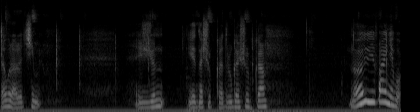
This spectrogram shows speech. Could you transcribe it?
Dobra, lecimy. Ziun... Jedna śrubka, druga śrubka. No i fajnie, bo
